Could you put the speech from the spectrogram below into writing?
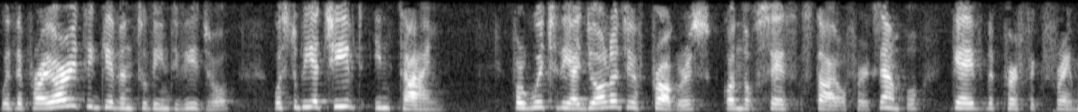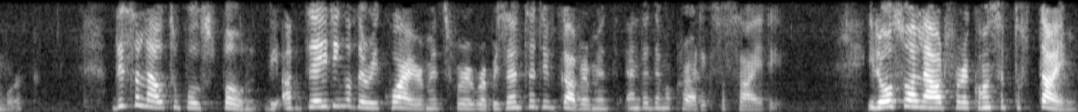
with the priority given to the individual, was to be achieved in time, for which the ideology of progress, Condorcet's style, for example, gave the perfect framework. This allowed to postpone the updating of the requirements for a representative government and a democratic society. It also allowed for a concept of time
